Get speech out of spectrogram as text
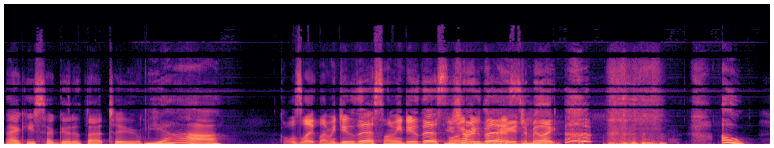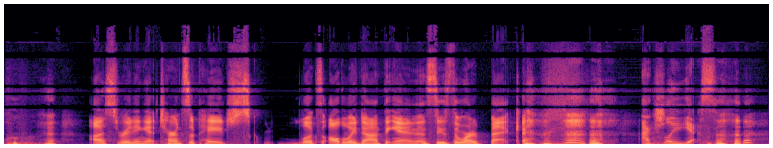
Maggie's so good at that too. Yeah. Cole's like, let me do this, let me do this, You let me turn do the this. page and be like, oh, Us reading it turns the page, looks all the way down at the end, and sees the word Beck. Actually, yes.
